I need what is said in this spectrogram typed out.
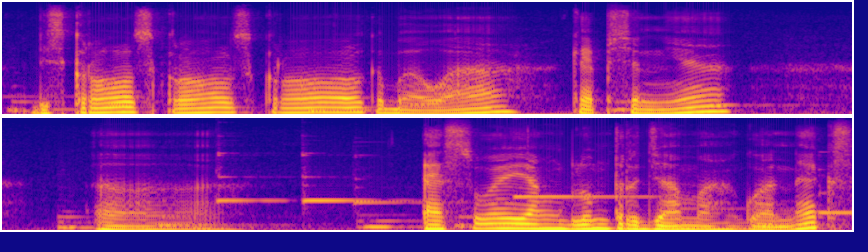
di scroll scroll scroll ke bawah captionnya uh, SW yang belum terjamah. Gua next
